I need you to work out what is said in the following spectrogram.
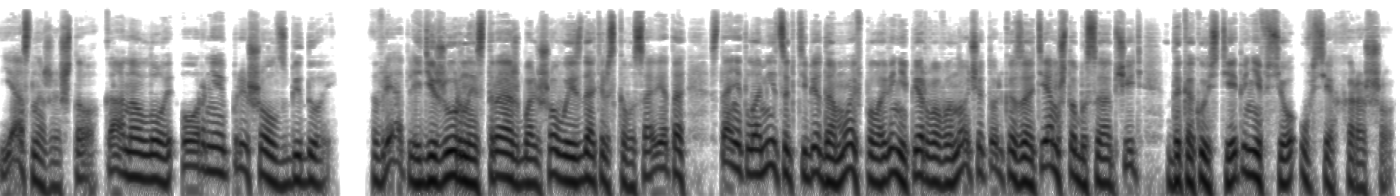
Ясно же, что Кана Лой Орни пришел с бедой. Вряд ли дежурный страж Большого издательского совета станет ломиться к тебе домой в половине первого ночи только за тем, чтобы сообщить, до какой степени все у всех хорошо.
